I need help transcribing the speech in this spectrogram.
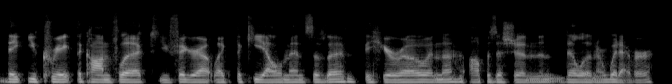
they you create the conflict you figure out like the key elements of the the hero and the opposition and villain or whatever.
